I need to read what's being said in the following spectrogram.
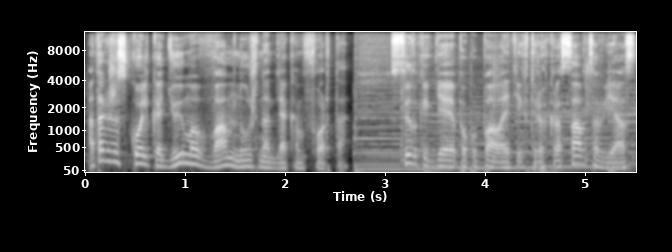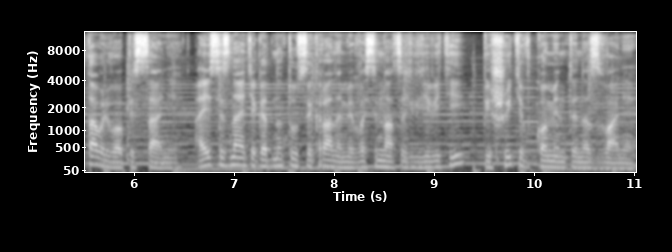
А также сколько дюймов вам нужно для комфорта. Ссылки, где я покупал этих трех красавцев, я оставлю в описании. А если знаете годноту с экранами 18 к 9, пишите в комменты название.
